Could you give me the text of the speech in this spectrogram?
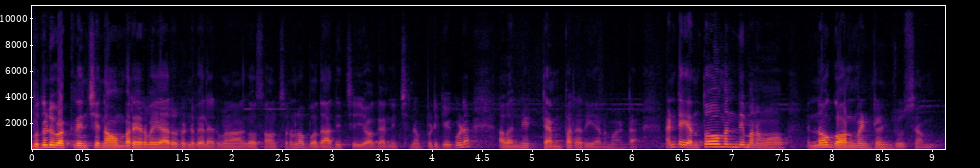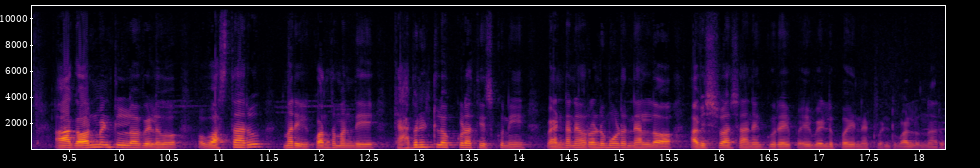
బుధుడు వక్రించి నవంబర్ ఇరవై ఆరు రెండు వేల ఇరవై నాలుగో సంవత్సరంలో బుధాతిత్య యోగాన్ని ఇచ్చినప్పటికీ కూడా అవన్నీ టెంపరీ అనమాట అంటే ఎంతోమంది మనము ఎన్నో గవర్నమెంట్లను చూసాము ఆ గవర్నమెంట్లో వీళ్ళు వస్తారు. మరి కొంతమంది క్యాబినెట్లోకి కూడా తీసుకుని వెంటనే రెండు మూడు నెలల్లో అవిశ్వాసానికి గురైపోయి వెళ్ళిపోయినటువంటి వాళ్ళు ఉన్నారు.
